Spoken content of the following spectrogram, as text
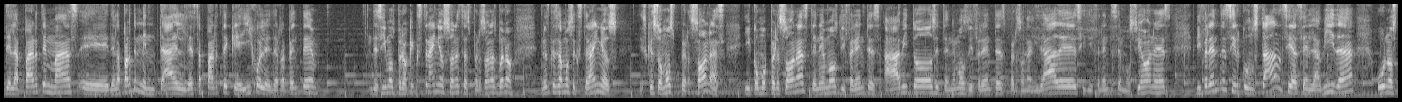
de la parte más, eh, de la parte mental, de esta parte que, híjole, de repente decimos, pero qué extraños son estas personas. Bueno, no es que seamos extraños, es que somos personas. Y como personas tenemos diferentes hábitos y tenemos diferentes personalidades y diferentes emociones, diferentes circunstancias en la vida. Unos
